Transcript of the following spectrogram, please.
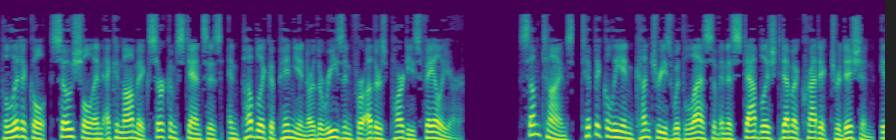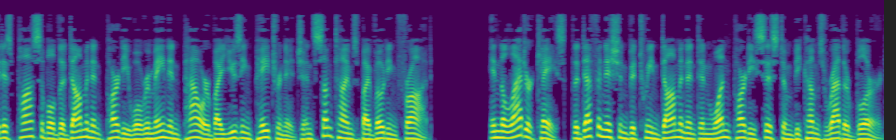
political, social and economic circumstances, and public opinion are the reason for others' parties' failure. Sometimes, typically in countries with less of an established democratic tradition, it is possible the dominant party will remain in power by using patronage and sometimes by voting fraud. In the latter case, the definition between dominant and one-party system becomes rather blurred.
